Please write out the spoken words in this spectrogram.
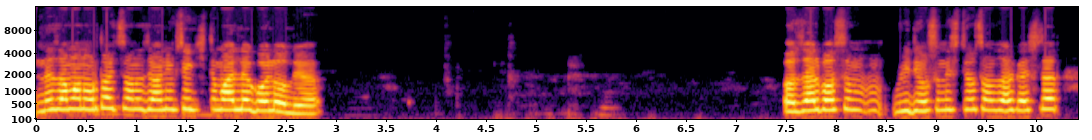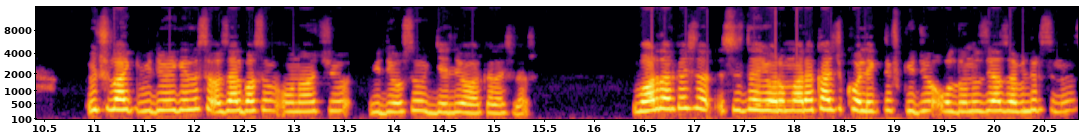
ne zaman orta açsanız yani yüksek ihtimalle gol oluyor. Özel basım videosunu istiyorsanız arkadaşlar 3 like videoya gelirse özel basım onu açıyor videosu geliyor arkadaşlar. Bu arada arkadaşlar siz de yorumlara kaç kolektif gücü olduğunuzu yazabilirsiniz.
